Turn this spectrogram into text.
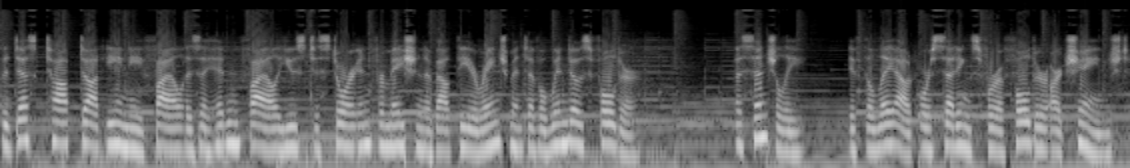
The desktop.ini file is a hidden file used to store information about the arrangement of a Windows folder. Essentially, if the layout or settings for a folder are changed,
